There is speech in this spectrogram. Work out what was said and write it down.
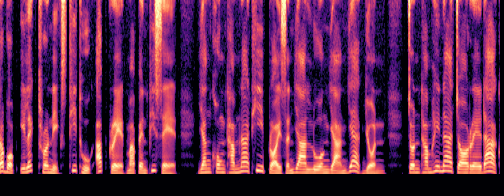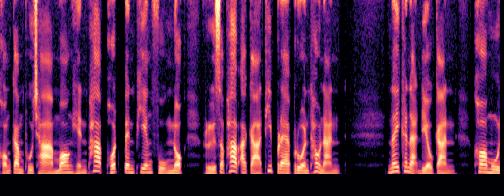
ระบบอิเล็กทรอนิกส์ที่ถูกอัปเกรดมาเป็นพิเศษ ยังคงทำหน้าที่ปล่อยสัญญาณลวงอย่างแยกยนต์ จนทำให้หน้าจอเรดาร์ของกัมพูชามองเห็นภาพพจน์เป็นเพียงฝูงนก หรือสภาพอากาศที่แปรปรวนเท่านั้น ในขณะเดียวกัน ข้อมูล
